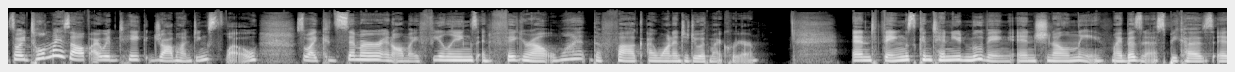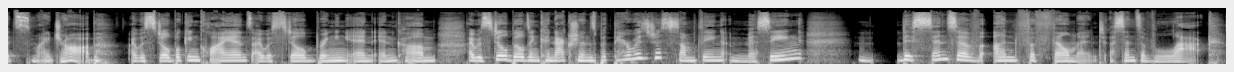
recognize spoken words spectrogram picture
So I told myself I would take job hunting slow so I could simmer in all my feelings and figure out what the fuck I wanted to do with my career. And things continued moving in Chanel and Lee, my business, because it's my job. I was still booking clients, I was still bringing in income, I was still building connections, but there was just something missing this sense of unfulfillment, a sense of lack.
